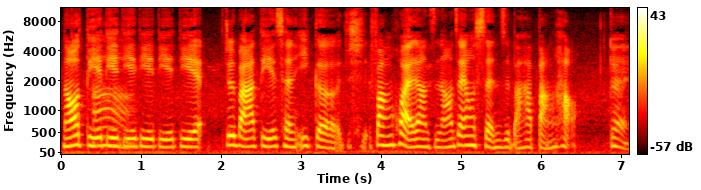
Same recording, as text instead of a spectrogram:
然后叠叠叠叠叠叠，就是把它叠成一个就是方块这样子，然后再用绳子把它绑好。对，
